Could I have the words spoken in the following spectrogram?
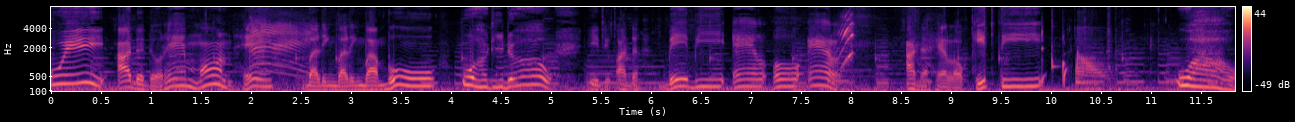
Wih, ada Doraemon. Hei, baling-baling bambu. Wadidaw, ini ada Baby LOL. Ada Hello Kitty. Wow,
